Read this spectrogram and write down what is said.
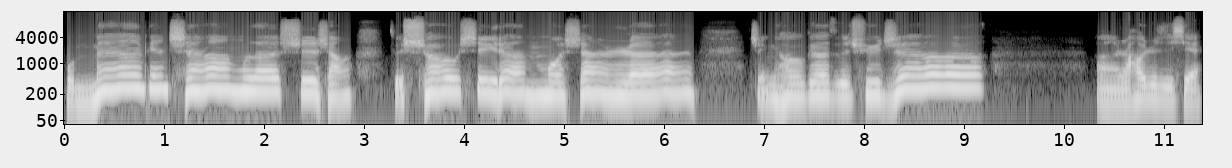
我们变成了世上最熟悉的陌生人，今后各自曲折。嗯，然后日记写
